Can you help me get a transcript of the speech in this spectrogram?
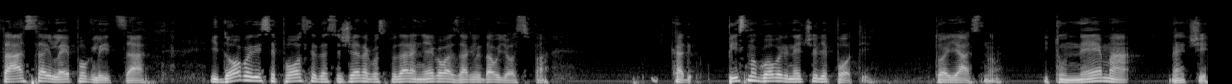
stasa i lepog lica. I dogodi se poslije da se žena gospodara njegova zagleda u Josipa. Kad pismo govori nečoj ljepoti, to je jasno. I tu nema, znači,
